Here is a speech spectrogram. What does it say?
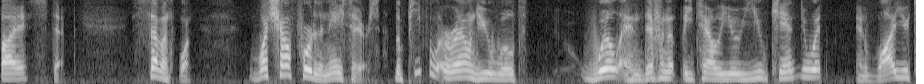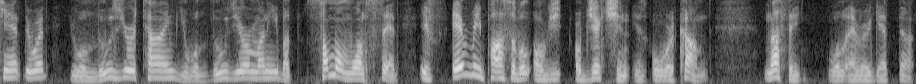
by step. Seventh one, watch out for the naysayers. The people around you will, will and definitely tell you you can't do it, and why you can't do it. You will lose your time, you will lose your money. But someone once said if every possible ob- objection is overcome, nothing will ever get done.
